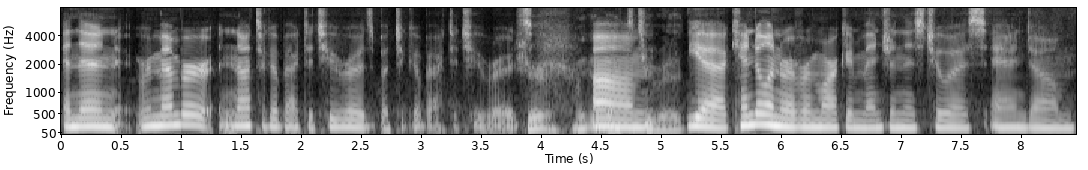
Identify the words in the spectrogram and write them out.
And then remember not to go back to Two Roads, but to go back to Two Roads. sure we go back to two Um, roads Yeah, Kendall and Reverend Mark had mentioned this to us, and um,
